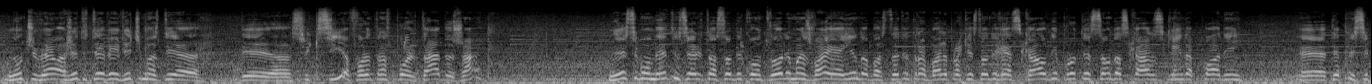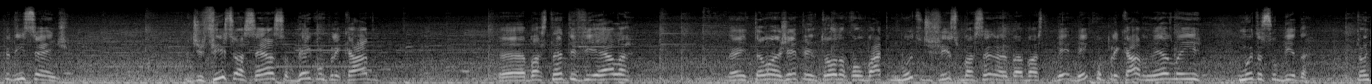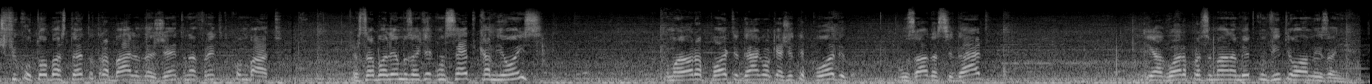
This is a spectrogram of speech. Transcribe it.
Não tivemos, a gente teve vítimas de, de asfixia, foram transportadas já. Nesse momento o incêndio está sob controle, mas vai ainda bastante trabalho para a questão de rescaldo e proteção das casas que ainda podem é, ter princípio de incêndio difícil acesso, bem complicado, é, bastante viela. Né? Então a gente entrou no combate muito difícil, bastante, bem, bem complicado mesmo e muita subida. Então dificultou bastante o trabalho da gente na frente do combate. Nós trabalhamos aqui com sete caminhões, o maior aporte de água que a gente pôde usar da cidade. E agora aproximadamente com 20 homens aí.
